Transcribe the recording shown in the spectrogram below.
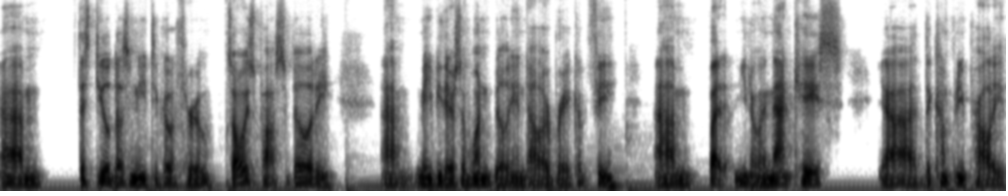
um, this deal doesn't need to go through. It's always a possibility. Um, maybe there's a $1 billion breakup fee. Um, but you know, in that case, yeah, the company probably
